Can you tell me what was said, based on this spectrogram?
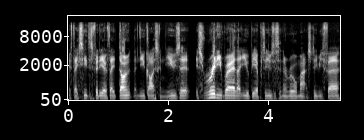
If they see this video, if they don't, then you guys can use it. It's really rare that you'll be able to use this in a real match, to be fair.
